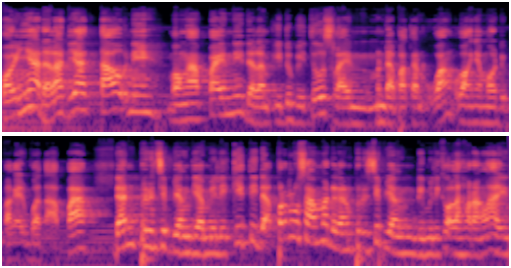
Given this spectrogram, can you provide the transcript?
Poinnya adalah dia tahu nih mau ngapain nih dalam hidup itu selain mendapatkan uang, uangnya mau dipakai buat apa, dan prinsip yang dia miliki tidak perlu sama dengan prinsip yang dimiliki oleh orang lain,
